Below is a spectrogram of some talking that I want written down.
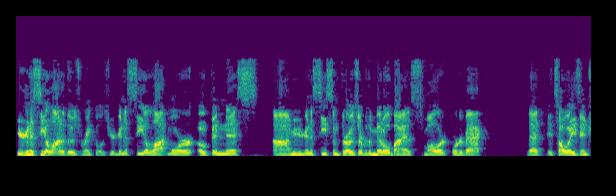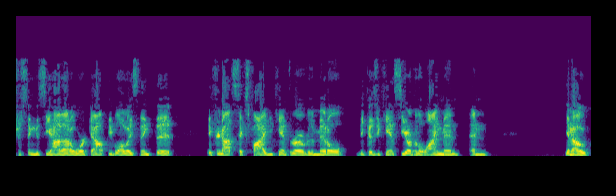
you're going to see a lot of those wrinkles. You're going to see a lot more openness. Um, you're going to see some throws over the middle by a smaller quarterback. That it's always interesting to see how that'll work out. People always think that if you're not six five, you can't throw over the middle because you can't see over the linemen. And you know,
